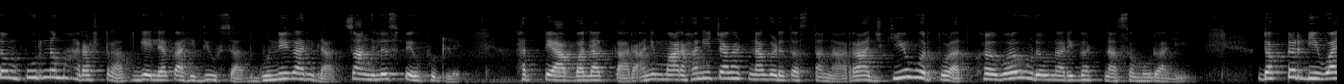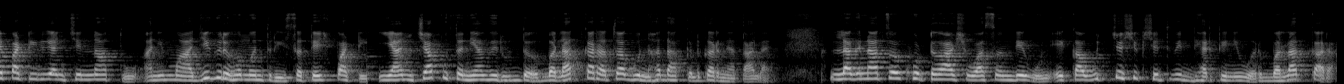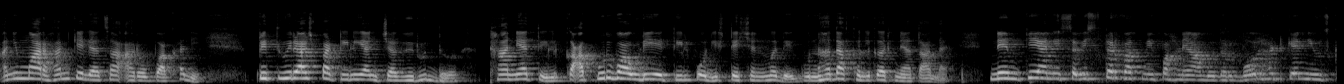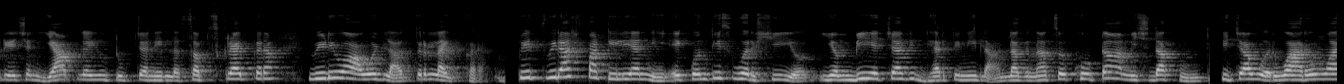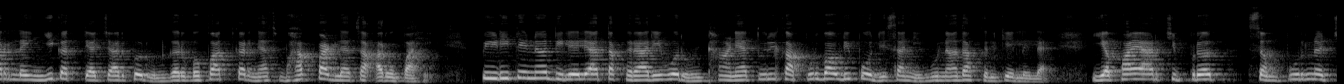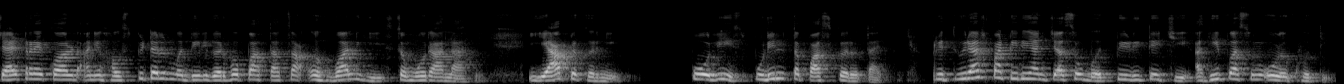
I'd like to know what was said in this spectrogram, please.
संपूर्ण महाराष्ट्रात गेल्या काही दिवसात गुन्हेगारीला चांगलंच पेव फुटले. हत्या बलात्कार आणि मारहाणीच्या घटना घडत असताना राजकीय वर्तुळात खळबळ उडवणारी घटना समोर आली. Doctor D. वाय. पाटील यांचे नातू आणि माजी गृहमंत्री सतेज पाटील यांच्या पुतण्याविरुद्ध बलात्काराचा गुन्हा दाखल करण्यात आलाय. लग्नाचं खोटं आश्वासन देऊन एका उच्च शिक्षित विद्यार्थिनीवर बलात्कार आणि मारहाण केल्याच्या आरोपाखाली पृथ्वीराज पाटील यांच्या विरुद्ध ठाण्यातील कापूरबावडी येथील पोलीस स्टेशनमध्ये गुन्हा दाखल करण्यात आलाय. नेमकी आणि सविस्तर बातमी पाहण्याअगोदर बोल हटके न्यूज क्रिएशन या आपल्या यूट्यूब चॅनेलला सबस्क्राईब करा. व्हिडिओ आवडला तर लाईक करा. पृथ्वीराज पाटील यांनी एकोणतीस वर्षीय एम बी एच्या विद्यार्थिनीला लग्नाचं खोटं आमिष दाखवून तिच्यावर वारंवार लैंगिक अत्याचार करून गर्भपात करण्यास भाग पाडल्याचा आरोप आहे. पीडितेनं दिलेल्या तक्रारीवरून ठाण्यातील कापूरबावडी पोलिसांनी गुन्हा दाखल केलेला आहे. एफ आय आरची प्रत संपूर्ण चॅट रेकॉर्ड आणि हॉस्पिटलमधील गर्भपाताचा अहवालही समोर आला आहे. या प्रकरणी पोलीस पुढील तपास करत आहेत. पृथ्वीराज पाटील यांच्यासोबत पीडितेची आधीपासून ओळख होती.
